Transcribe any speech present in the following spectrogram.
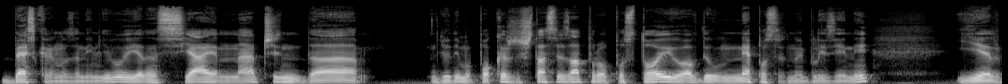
beskreno zanimljivo i jedan sjajan način da ljudima pokaže šta sve zapravo postoji ovde u neposrednoj blizini, jer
